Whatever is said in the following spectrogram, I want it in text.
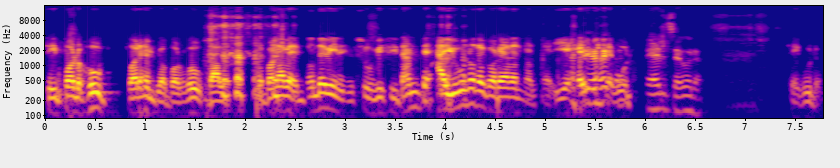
si por Hub, por ejemplo, por Hub, vale, se pone a ver dónde vienen sus visitantes, hay uno de Corea del Norte. Y es él seguro, Él seguro. seguro.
